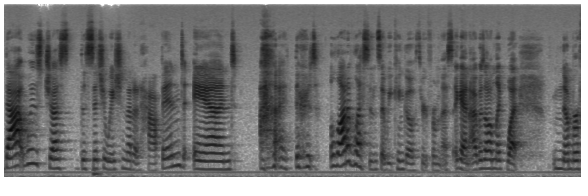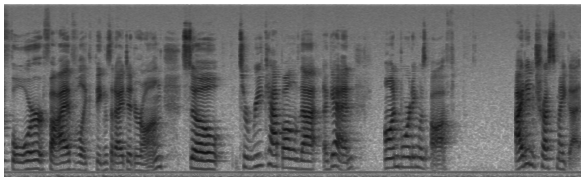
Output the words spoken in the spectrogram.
that was just the situation that had happened. And I, there's a lot of lessons that we can go through from this. Again, I was on like what, number four or five, like things that I did wrong. So to recap all of that again, onboarding was off. I didn't trust my gut.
